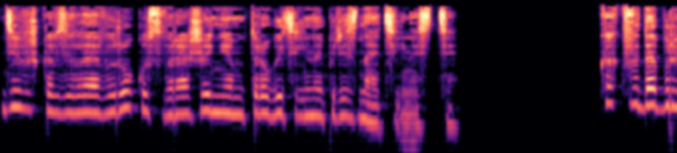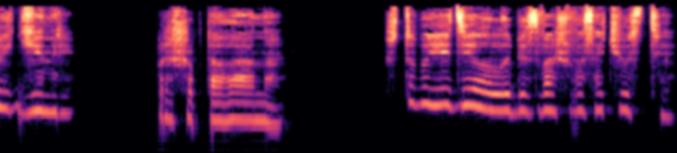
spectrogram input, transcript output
Девушка взяла его руку с выражением трогательной признательности. «Как вы добры, Генри!» — прошептала она. «Что бы я делала без вашего сочувствия?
